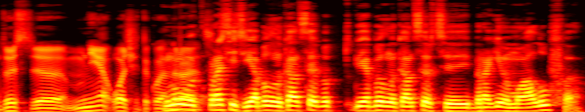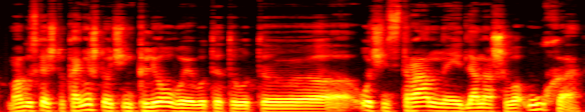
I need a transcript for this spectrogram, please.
То есть э, мне очень такое Ну, нравится. вот, простите, я был на концерте, вот, я был на концерте Ибрагима Муалуфа. Могу сказать, что, конечно, очень клевое вот это вот, э, очень странное для нашего уха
